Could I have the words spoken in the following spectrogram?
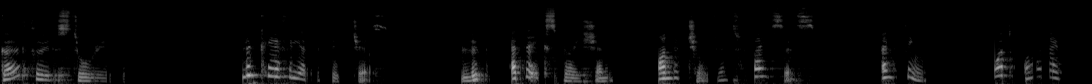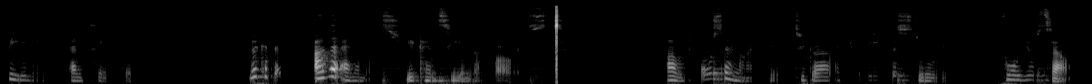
Go through the story. Look carefully at the pictures. Look at the expression on the children's faces and think what are they feeling and thinking? Look at the other animals you can see in the forest. I would also like you to go and read the story for yourself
